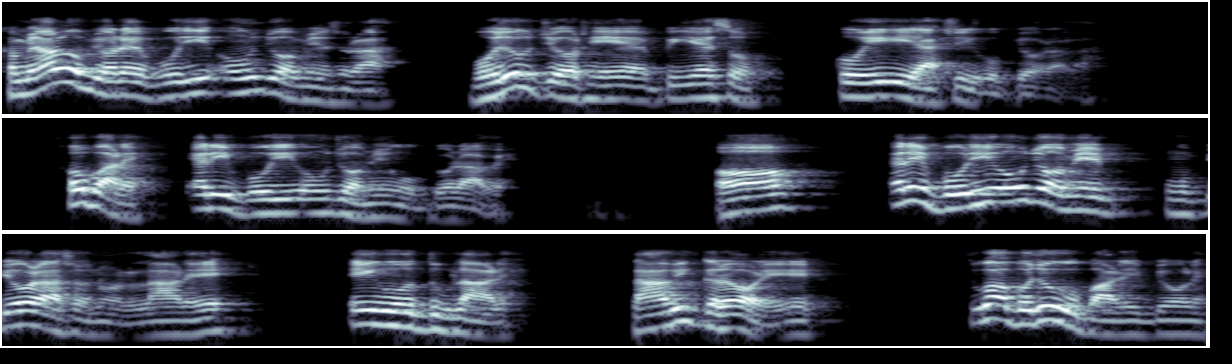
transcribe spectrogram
ခမရတို့ပြောတဲ့ဘိုးကြီးအုံးကျော်မြင့်ဆိုတာဘိုးချုပ်ကျော်ထင်ရဲ့ PSO ကိုကြီးအရာရှိကိုပြောတာလားဟုတ်ပါတယ်အဲ့ဒီဘိုးကြီးအုံးကျော်မြင့်ကိုပြောတာပဲဩအဲ့ဒီဘိုးကြီးအုံးကျော်မြင့်ကိုပြောတာဆိုတော့လာတယ်အိမ်ကိုသူလာတယ်လာပြီးကြော့တယ်သူကဘိုးချုပ်ကိုဘာတွေပြောလဲ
